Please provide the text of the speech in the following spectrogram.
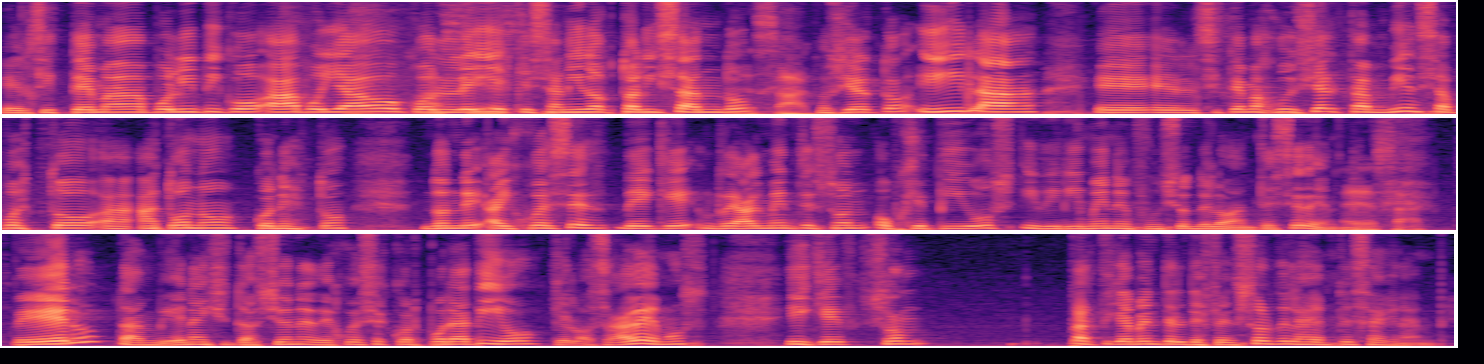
el sistema político ha apoyado con leyes que se han ido actualizando, ¿no es cierto? Y la, eh, el sistema judicial también se ha puesto a, tono con esto, donde hay jueces de que realmente son objetivos y dirimen en función de los antecedentes. Exacto. Pero también hay situaciones de jueces corporativos, que lo sabemos, y que son prácticamente el defensor de las empresas grandes.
